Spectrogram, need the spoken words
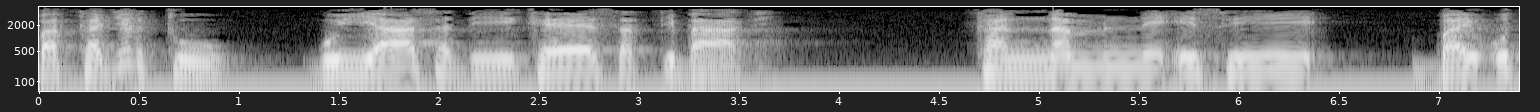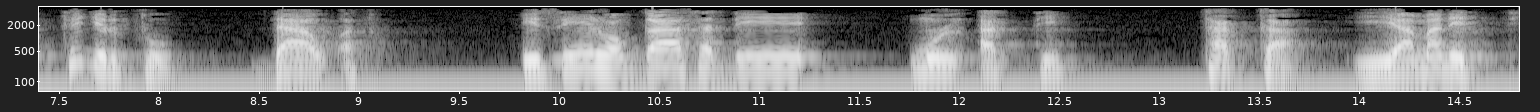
bakka jirtu guyyaa sadii keessatti baati kan namni isii bay'utti jirtu daaw'atu isiin hoggaa sadii mul'atti takka yamanitti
